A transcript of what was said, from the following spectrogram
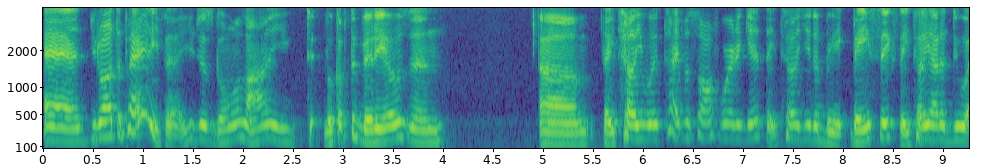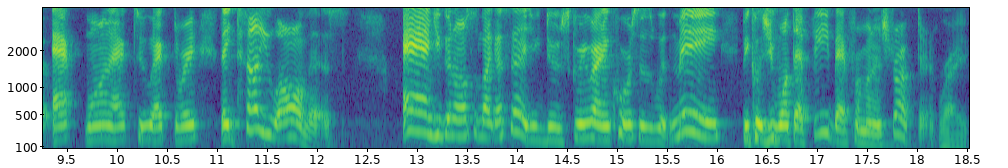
and you don't have to pay anything. You just go online and you t- look up the videos, and um, they tell you what type of software to get. They tell you the ba- basics. They tell you how to do Act One, Act Two, Act Three. They tell you all this. And you can also, like I said, you do screenwriting courses with me because you want that feedback from an instructor. Right.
